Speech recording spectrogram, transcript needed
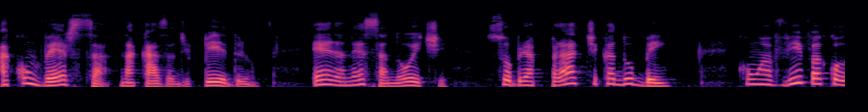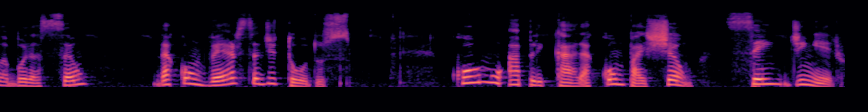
A conversa na casa de Pedro era nessa noite sobre a prática do bem, com a viva colaboração da conversa de todos. Como aplicar a compaixão sem dinheiro?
